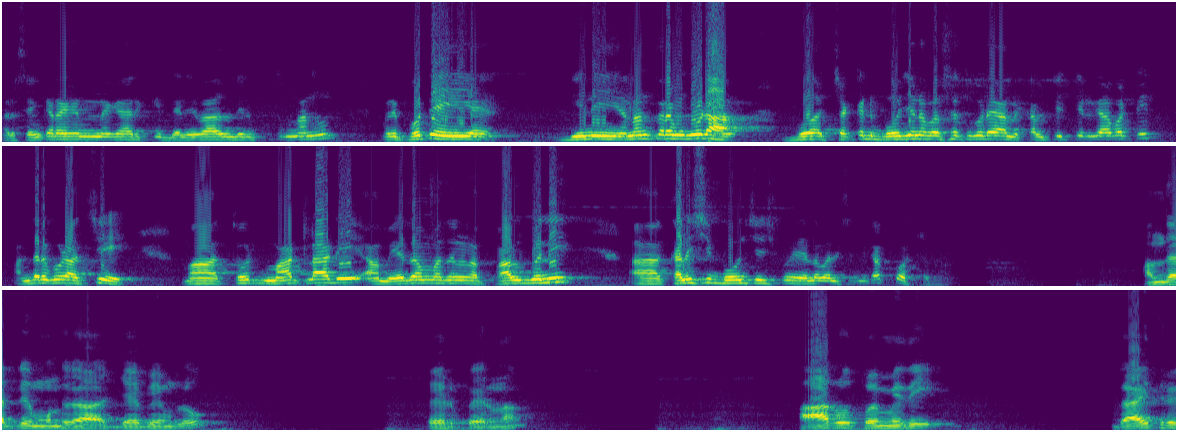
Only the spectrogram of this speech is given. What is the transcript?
మరి శంకరయ్యన్న గారికి ధన్యవాదాలు తెలుపుతున్నాను. మరి పోతే దీని అనంతరం కూడా భో చక్కటి భోజన వసతి కూడా వాళ్ళు కల్పించారు కాబట్టి అందరూ కూడా వచ్చి మా తోటి మాట్లాడి ఆ మేధోమదనలో పాల్గొని కలిసి భోంచేసి వెళ్ళవలసిందిగా కోరుతున్నాం అందరికీ ముందుగా జయభీములు పేరు పేరున ఆరు తొమ్మిది గాయత్రి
